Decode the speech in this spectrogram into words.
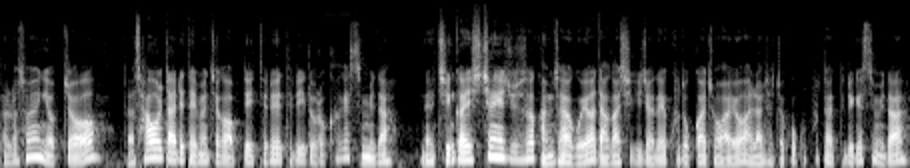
별로 소용이 없죠. 자, 4월 달이 되면 제가 업데이트를 해드리도록 하겠습니다. 네, 지금까지 시청해 주셔서 감사하고요. 나가시기 전에 구독과 좋아요, 알람 설정 꼭 부탁드리겠습니다.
